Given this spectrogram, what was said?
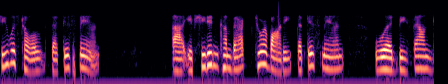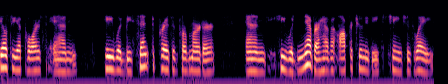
she was told that this man, uh, if she didn't come back to her body, that this man would be found guilty, of course, and he would be sent to prison for murder, and he would never have an opportunity to change his ways.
